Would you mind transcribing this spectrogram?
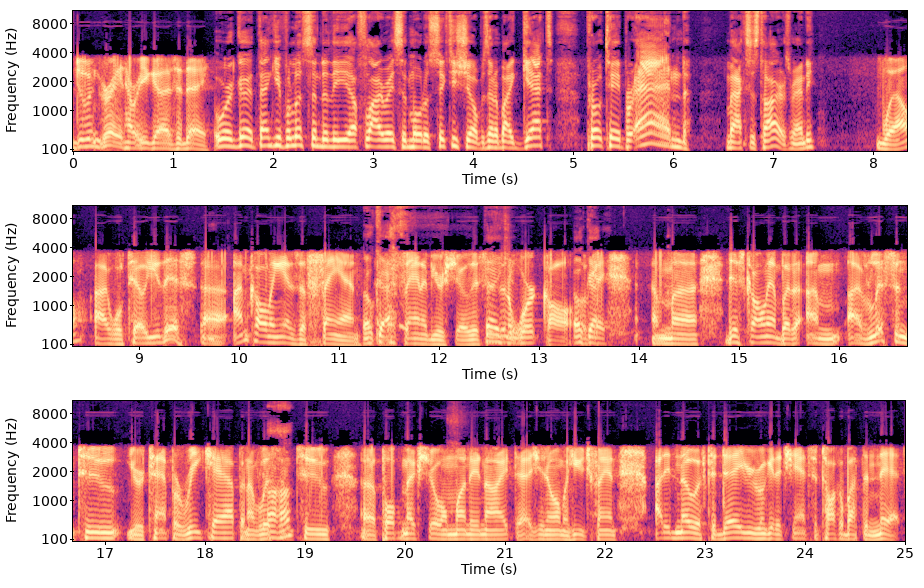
Doing great. How are you guys today? We're good. Thank you for listening to the uh, Fly Racing Moto 60 show presented by Get, Pro Taper, and Maxxis Tires, Randy. Well, I will tell you this. Uh, I'm calling in as a fan. Okay. A fan of your show. This Thank isn't you. a work call. Okay. I'm uh, just calling in, but I'm I've listened to your Tampa recap, and I've listened to uh, Pulp MX show on Monday night. As you know, I'm a huge fan. I didn't know if today you were going to get a chance to talk about the Nets.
